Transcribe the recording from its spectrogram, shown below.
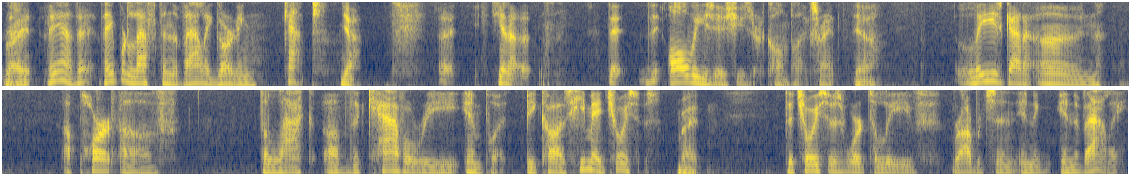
Right. Yeah, they, they were left in the valley guarding caps. Yeah, You know, the, the, all these issues are complex, right? yeah, Lee's got to own a part of the lack of the cavalry input because he made choices. right. The choices were to leave Robertson in the in the valley,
